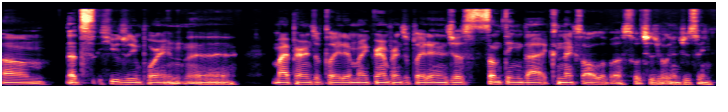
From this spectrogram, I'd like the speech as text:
um, that's hugely important. Uh, my parents have played it. My grandparents have played it. And it's just something that connects all of us, which is really interesting.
